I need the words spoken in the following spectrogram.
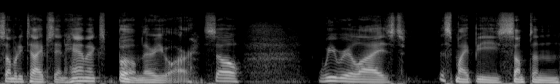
Somebody types in hammocks, boom, there you are. So we realized this might be something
